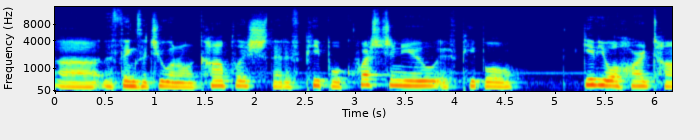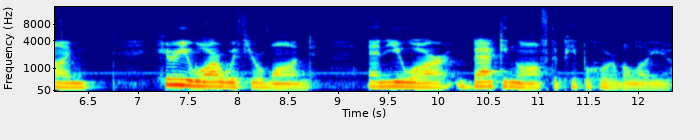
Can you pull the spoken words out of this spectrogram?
uh, the things that you want to accomplish. That if people question you, if people give you a hard time, here you are with your wand and you are backing off the people who are below you.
